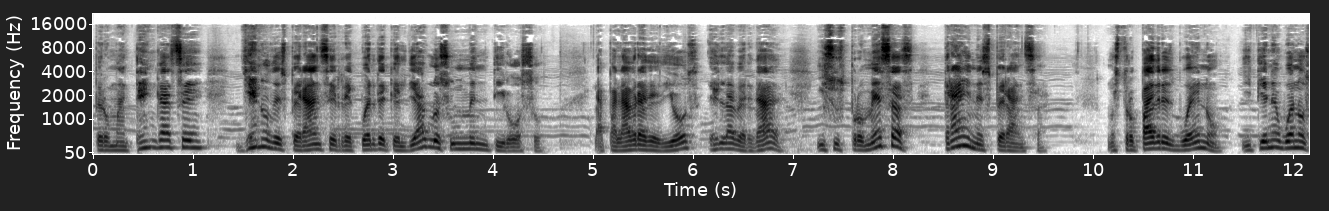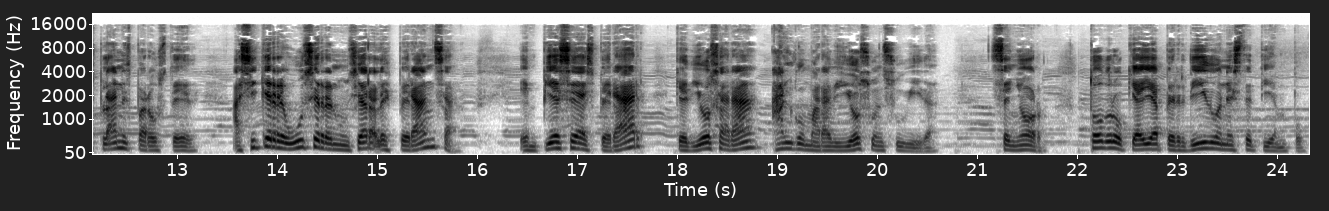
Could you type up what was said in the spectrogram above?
Pero manténgase lleno de esperanza y recuerde que el diablo es un mentiroso. La palabra de Dios es la verdad y sus promesas traen esperanza. Nuestro Padre es bueno y tiene buenos planes para usted, así que rehúse renunciar a la esperanza. Empiece a esperar que Dios hará algo maravilloso en su vida. Señor, todo lo que haya perdido en este tiempo,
